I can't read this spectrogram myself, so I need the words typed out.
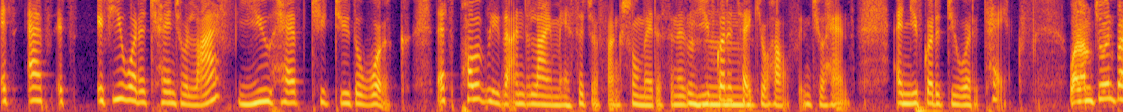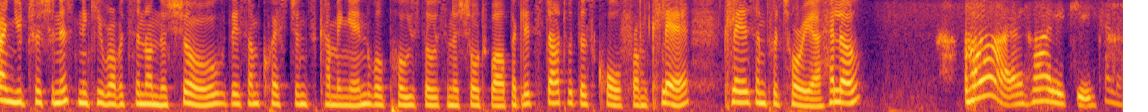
it's abs- it's if you want to change your life, you have to do the work. That's probably the underlying message of functional medicine is you've got to mm-hmm. take your health into your hands and you've got to do what it takes. Well, I'm joined by nutritionist Nikki Robertson on the show. There's some questions coming in. We'll pose those in a short while. But let's start with this call from Claire. Claire's in Pretoria. Hello. Hi, hi, Nikki. Hello.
